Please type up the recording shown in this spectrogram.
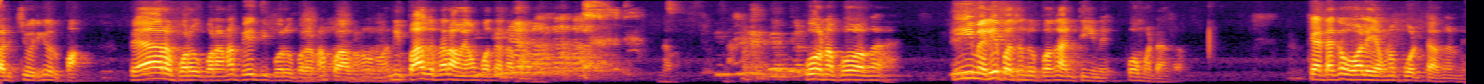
கடிச்சு வரைக்கும் இருப்பான். பேரை பிறகு போகிறான்னா பேத்தி பிறகு போகிறான்னா பார்க்கணும் நீ பார்க்குறதால அவன் அவன் பார்த்தா என்ன பண்ணுவான்? போனா போவாங்க? நீ மேலேயே இருப்பாங்க அன்ட்டின்னு போக மாட்டாங்க. கேட்டாக்கா ஓலை எவனோ போட்டாங்கன்னு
